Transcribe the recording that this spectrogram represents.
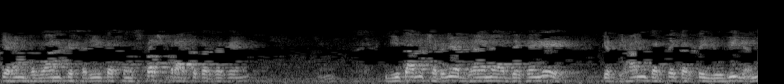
कि हम भगवान के शरीर का संस्पर्श प्राप्त कर सके। गीता में छठवें अध्याय में आप देखेंगे कि ध्यान करते करते योगी जन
